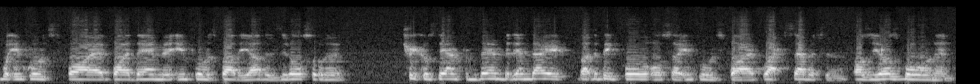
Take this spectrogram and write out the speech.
were influenced by by them, and influenced by the others. It all sort of trickles down from them. But then they, like the big four, also influenced by Black Sabbath and Ozzy Osbourne, and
